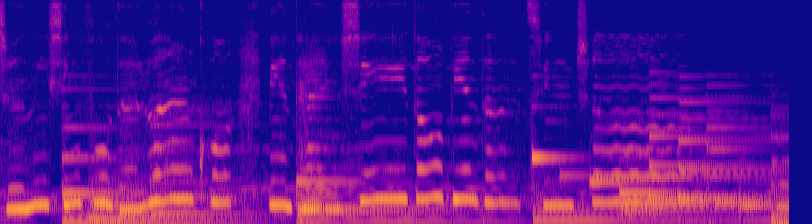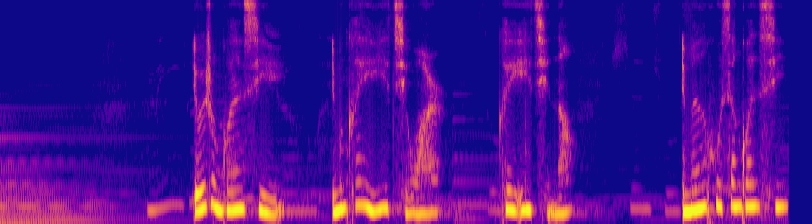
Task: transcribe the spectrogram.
着你幸福的轮廓，连叹息都变得清澈。有一种关系，你们可以一起玩，可以一起闹，你们互相关心，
